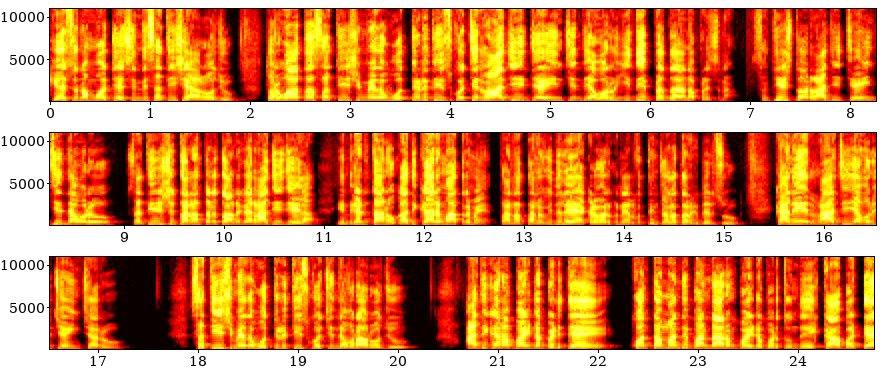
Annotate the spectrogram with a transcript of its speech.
కేసు నమోదు చేసింది సతీష్ ఆ రోజు. తరువాత సతీష్ మీద ఒత్తిడి తీసుకొచ్చి రాజీ చేయించింది ఎవరు? ఇది ప్రధాన ప్రశ్న. సతీష్తో రాజీ చేయించింది ఎవరు సతీష్ తనంతట తానుగా రాజీ చేయలే. ఎందుకంటే తాను ఒక అధికారి మాత్రమే. తన తన విధులే ఎక్కడి వరకు నిర్వర్తించాలో తనకు తెలుసు. కానీ రాజీ ఎవరు చేయించారు? సతీష్ మీద ఒత్తిడి తీసుకొచ్చింది ఎవరు ఆ రోజు? అది బయట పెడితే కొంతమంది బండారం బయటపడుతుంది కాబట్టే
